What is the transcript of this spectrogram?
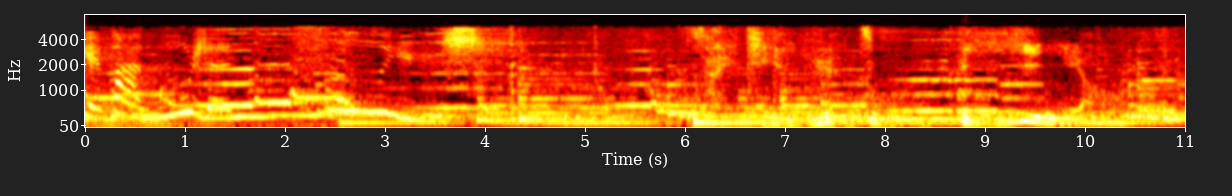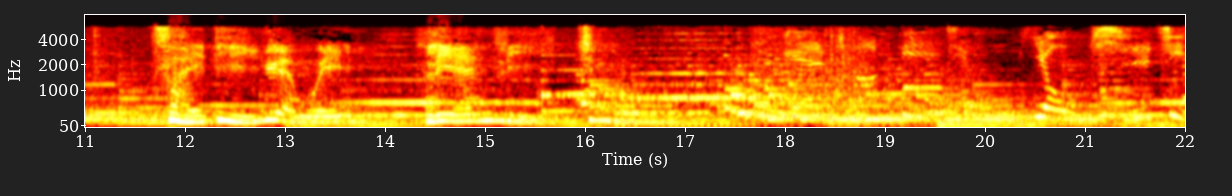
夜半无人私语时。在田院坐比翼鸟，在地愿为连理枝。有时尽，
